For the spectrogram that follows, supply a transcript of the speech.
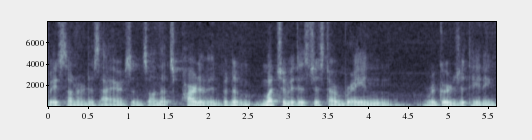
based on our desires and so on. That's part of it, but much of it is just our brain regurgitating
